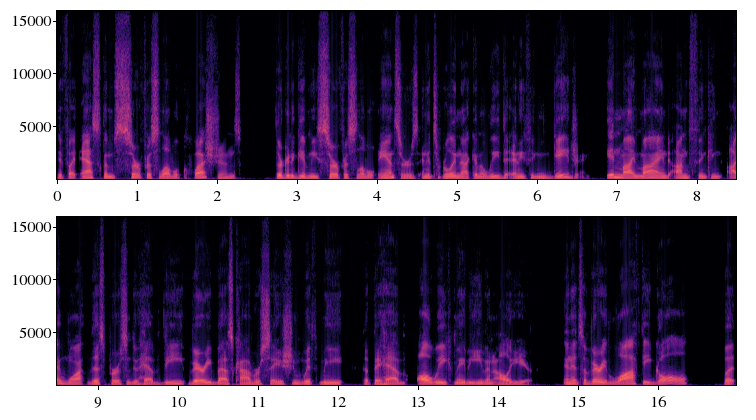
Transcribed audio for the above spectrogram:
if I ask them surface level questions, they're going to give me surface level answers and it's really not going to lead to anything engaging. In my mind, I'm thinking I want this person to have the very best conversation with me that they have all week, maybe even all year. And it's a very lofty goal, but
